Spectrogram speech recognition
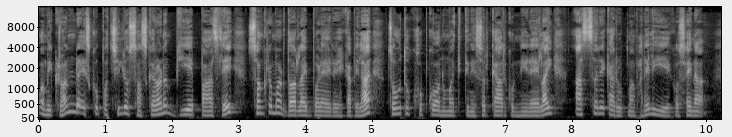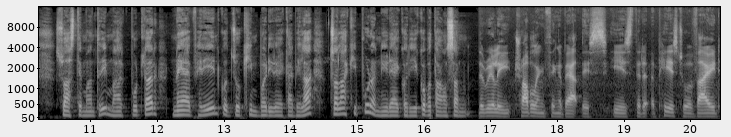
ओमिक्रोन र यसको पछिल्लो संस्करण बिए पाँचले सङ्क्रमण दरलाई बढाइरहेका बेला चौथो खोपको अनुमति दिने सरकारको निर्णयलाई आश्चर्यका रूपमा भने लिइएको छैन। स्वास्थ्य मन्त्री मार्क पुटलर नयाँ भेरिएन्टको जोखिम बढिरहेका बेला चलाखीपूर्ण निर्णय गरिएको बताउँछन् The really troubling thing about this is that it appears to evade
